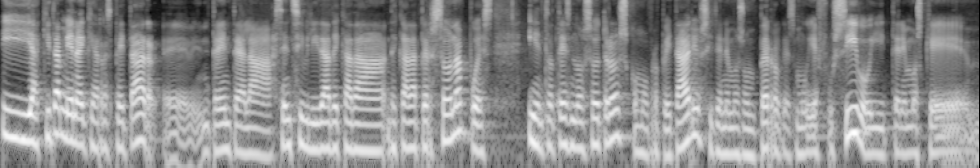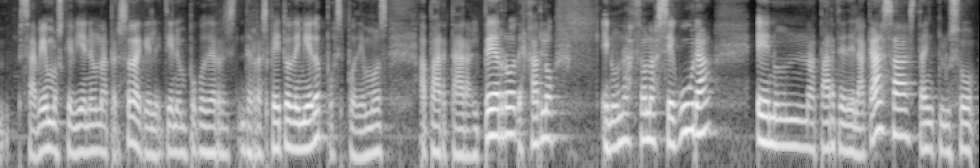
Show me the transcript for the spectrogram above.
Y aquí también hay que respetar, eh, evidentemente, a la sensibilidad de cada, de cada persona, pues, y entonces nosotros, como propietarios, si tenemos un perro que es muy efusivo y tenemos que, sabemos que viene una persona que le tiene un poco de, res- de respeto, de miedo, pues podemos apartar al perro, dejarlo en una zona segura, en una parte de la casa, hasta incluso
